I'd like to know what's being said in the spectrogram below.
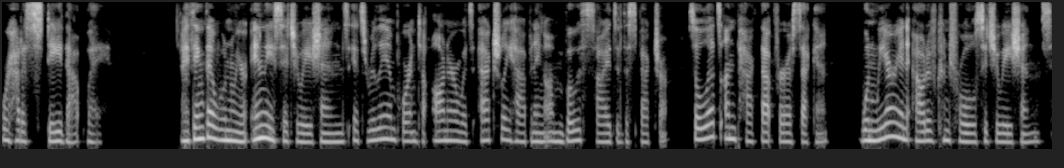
or how to stay that way. I think that when we are in these situations, it's really important to honor what's actually happening on both sides of the spectrum. So let's unpack that for a second. When we are in out of control situations,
